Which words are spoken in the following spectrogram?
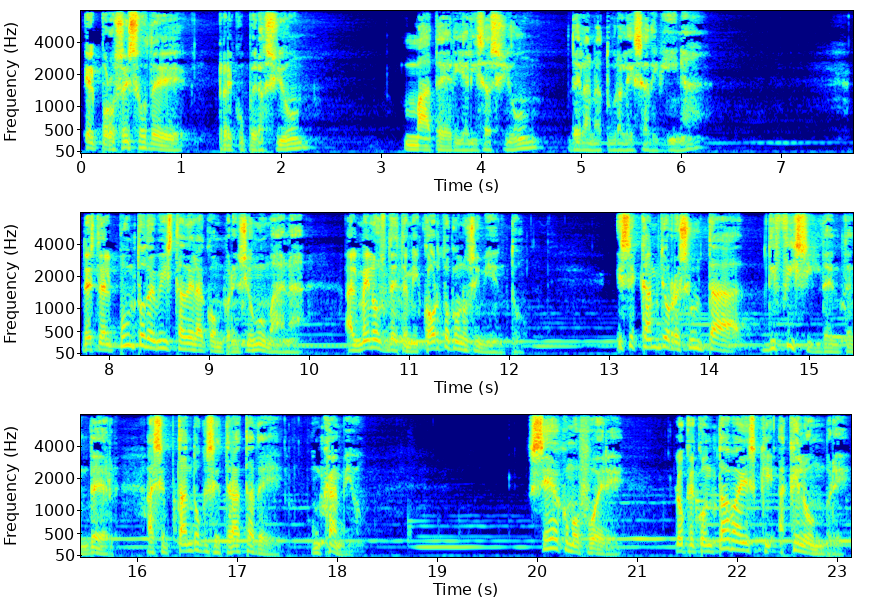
El proceso de recuperación, materialización de la naturaleza divina. Desde el punto de vista de la comprensión humana, al menos desde mi corto conocimiento, ese cambio resulta difícil de entender, aceptando que se trata de un cambio. Sea como fuere, lo que contaba es que aquel hombre,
